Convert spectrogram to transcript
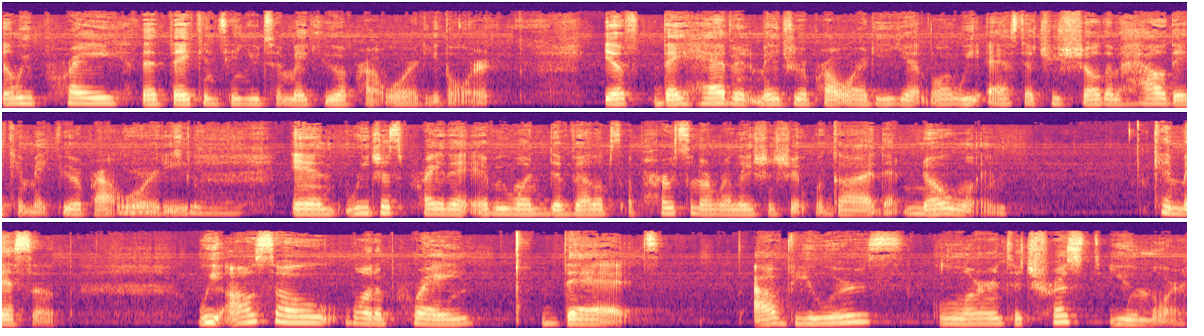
and we pray that they continue to make you a priority, Lord. If they haven't made you a priority yet, Lord, we ask that you show them how they can make you a priority. and we just pray that everyone develops a personal relationship with God that no one can mess up. We also want to pray that our viewers learn to trust you more.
